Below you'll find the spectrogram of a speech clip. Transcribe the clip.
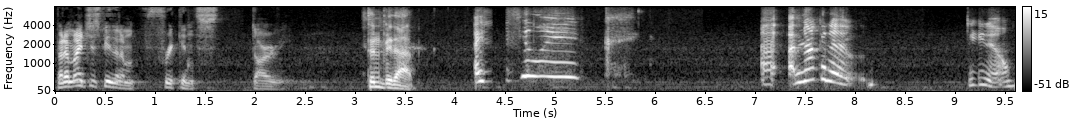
But it might just be that I'm freaking starving. Couldn't be that. I feel like I, I'm not gonna, you know,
